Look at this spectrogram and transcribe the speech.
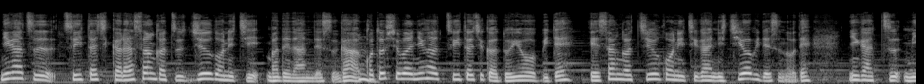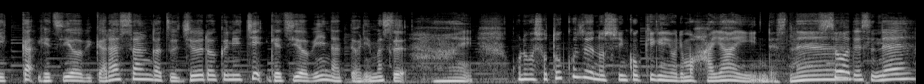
2月1日から3月15日までなんですが、うん、今年は2月1日が土曜日で3月15日が日曜日ですので2月3日月曜日から3月16日月曜日になっております。はい。これは所得税の申告期限よりも早いんですね。そうですね。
